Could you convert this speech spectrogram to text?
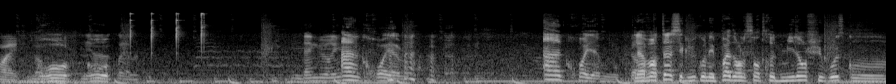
Ouais, Gros, gros. incroyable. Une dinguerie. Incroyable. Incroyable. L'avantage c'est que vu qu'on n'est pas dans le centre de Milan, je suppose qu'on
